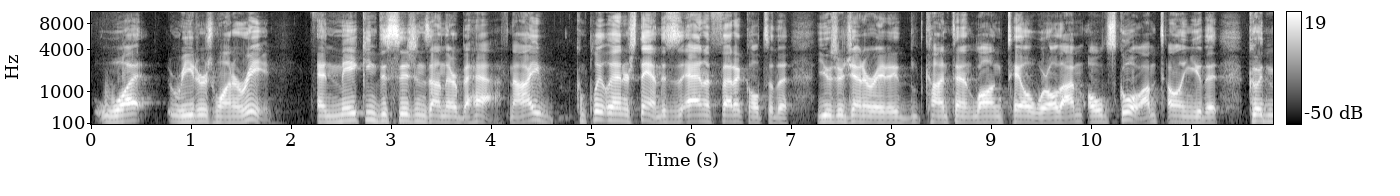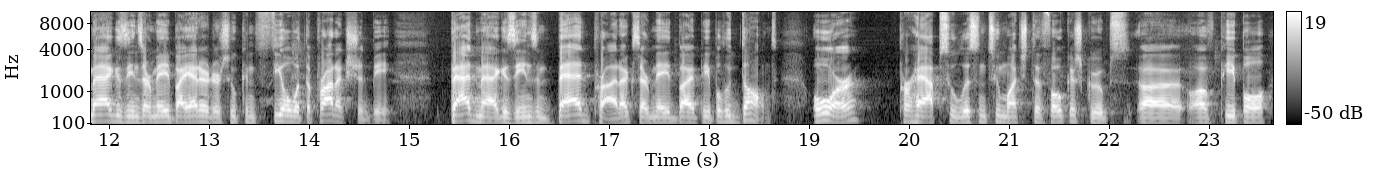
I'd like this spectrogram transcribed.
what readers want to read and making decisions on their behalf. Now, I, completely understand. This is antithetical to the user-generated content long tail world. I'm old school. I'm telling you that good magazines are made by editors who can feel what the product should be. Bad magazines and bad products are made by people who don't, or perhaps who listen too much to focus groups uh, of people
